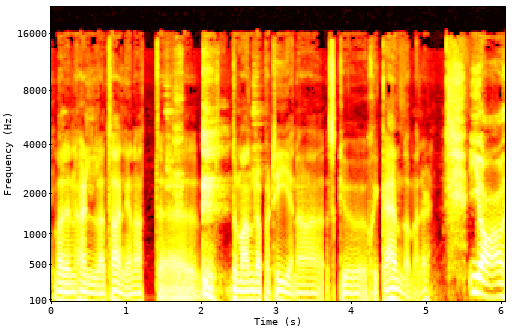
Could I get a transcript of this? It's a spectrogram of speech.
Var det den här lilla detaljen att eh, de andra partierna skulle skicka hem dem, eller? Ja,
